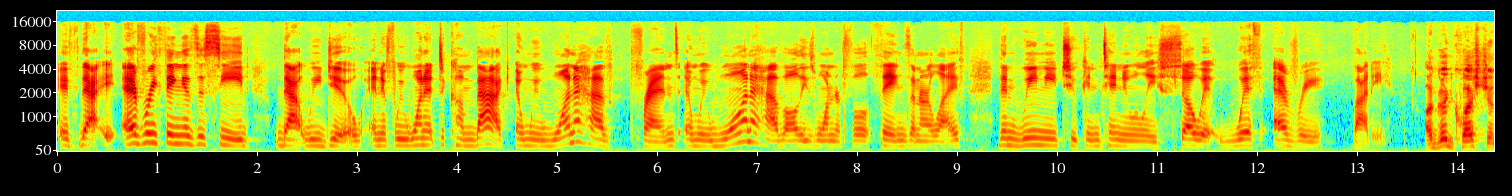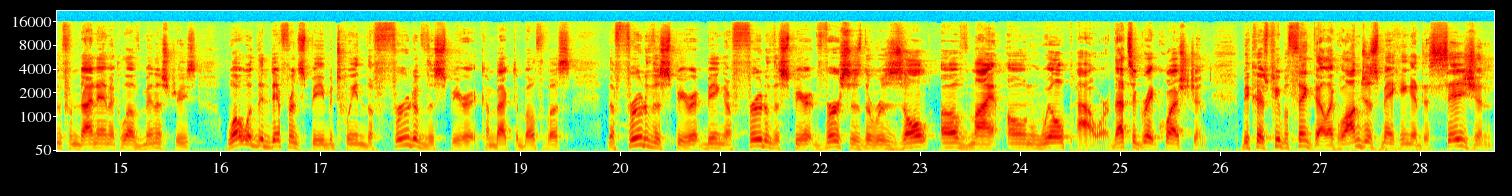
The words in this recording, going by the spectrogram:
If that everything is a seed that we do. And if we want it to come back and we want to have friends and we want to have all these wonderful things in our life then we need to continually sow it with everybody. A good question from Dynamic Love Ministries. What would the difference be between the fruit of the Spirit, come back to both of us, the fruit of the Spirit being a fruit of the Spirit versus the result of my own willpower? That's a great question because people think that, like, well, I'm just making a decision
